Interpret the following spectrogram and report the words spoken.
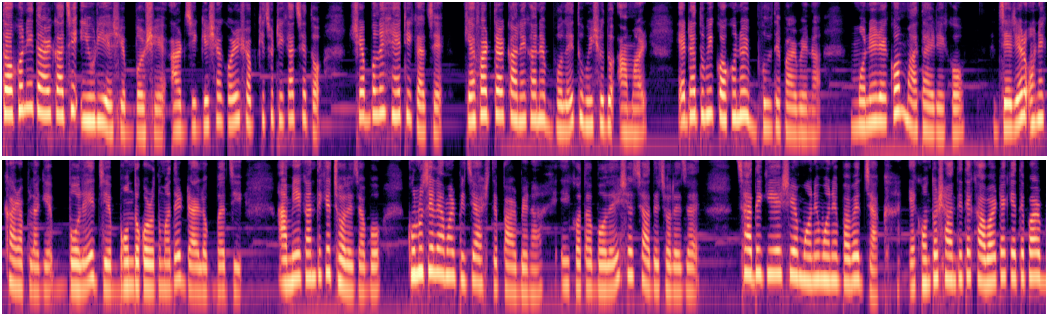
তখনই তার কাছে ইউরি এসে বসে, আর জিজ্ঞাসা করে, সবকিছু ঠিক আছে তো? সে বলে হ্যাঁ ঠিক আছে। ক্যাফার তার কানে কানে বলে, তুমি শুধু আমার। এটা তুমি কখনোই ভুলতে পারবে না। মনে রেখো, মাথায় রেখো। জেজের অনেক খারাপ লাগে। বলে যে, বন্ধ করো তোমাদের ডায়লগ বাজি আমি এখান থেকে চলে যাব। কোনো ছেলে আমার পিছে আসতে পারবে না। এই কথা বলে সে ছাদে চলে যায়। ছাদে গিয়ে সে মনে মনে ভাবে, যাক, এখন তো শান্তিতে খাবারটা খেতে পারব।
